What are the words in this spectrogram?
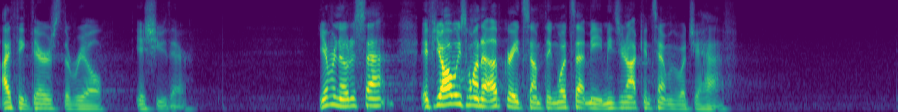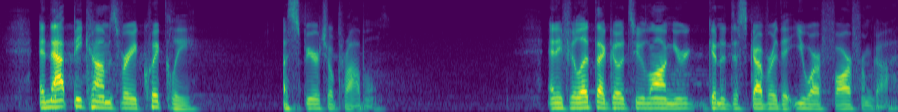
I think there's the real issue there. You ever notice that? If you always want to upgrade something, what's that mean? It means you're not content with what you have. And that becomes very quickly a spiritual problem. And if you let that go too long, you're going to discover that you are far from God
